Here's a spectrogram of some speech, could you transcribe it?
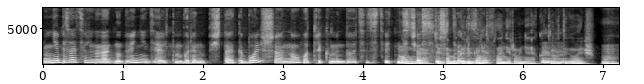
Не обязательно на одну-две недели тамбурин посчитает и больше, но вот рекомендуется действительно ну, сейчас. Да, те самые горизонты планирования, о которых mm-hmm. ты говоришь. Угу.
